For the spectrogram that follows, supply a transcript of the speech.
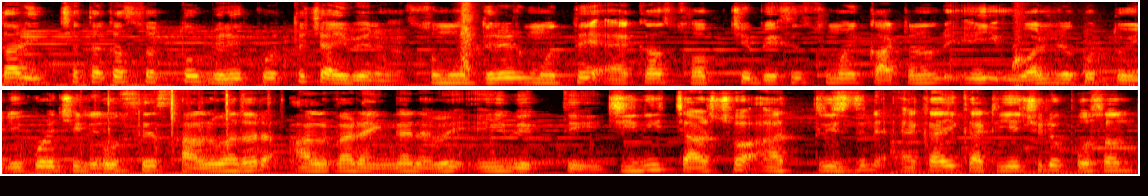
তার ইচ্ছা থাকা সত্ত্বেও ব্রেক করতে চাইবে না। সমুদ্রের মধ্যে একা সবচেয়ে বেশি সময় কাটানোর এই ওয়ার্ল্ড রেকর্ড তৈরি করেছিল হোসে সালভাদার আলভারেঙ্গা নামে এই ব্যক্তি, যিনি চারশো আটত্রিশ দিন একাই কাটিয়েছিল প্রশান্ত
